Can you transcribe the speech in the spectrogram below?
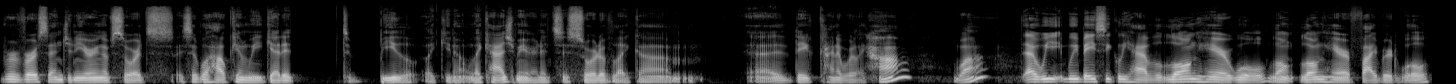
reverse engineering of sorts, I said, well, how can we get it to be like, you know, like cashmere? And it's just sort of like, um, uh, they kind of were like, huh? What? Uh, we, we basically have long hair wool, long, long hair fibered wool.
